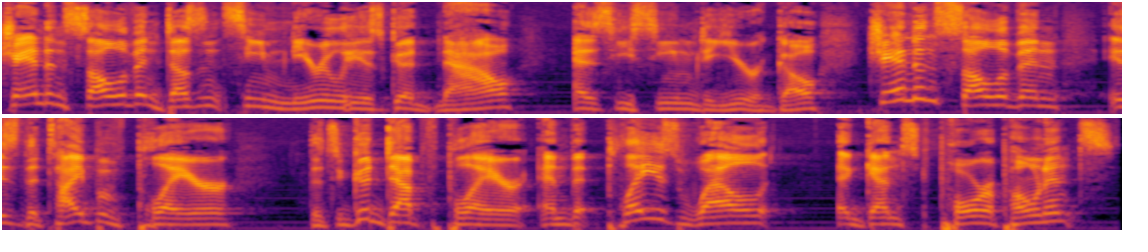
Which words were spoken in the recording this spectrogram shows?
Chandon Sullivan doesn't seem nearly as good now as he seemed a year ago. Chandon Sullivan is the type of player that's a good depth player and that plays well against poor opponents,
